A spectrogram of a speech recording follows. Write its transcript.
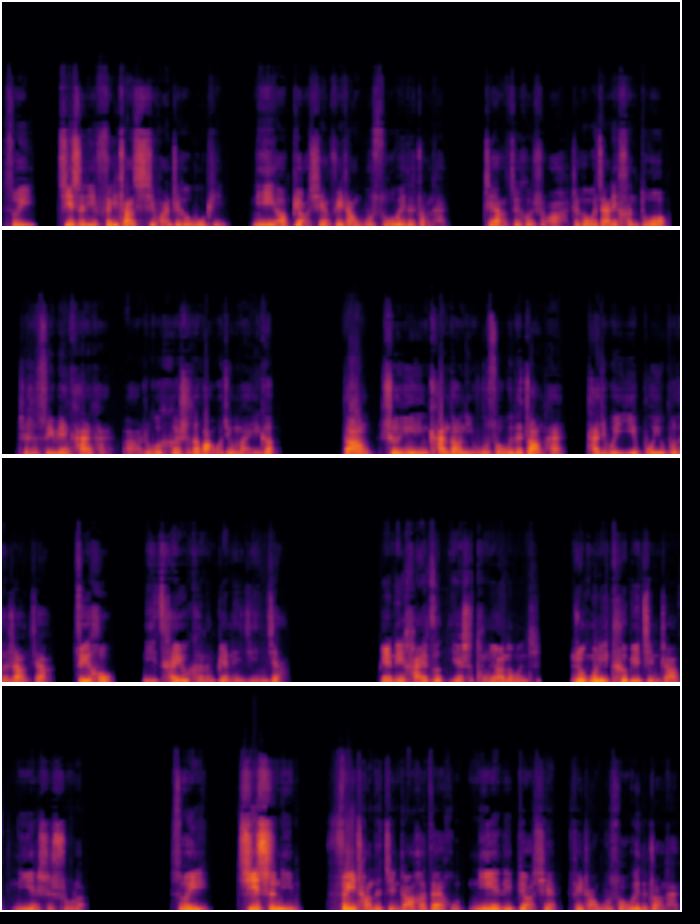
所以，即使你非常喜欢这个物品，你也要表现非常无所谓的状态。这样最后说啊，这个我家里很多，只是随便看看啊，如果合适的话，我就买一个。当收银员看到你无所谓的状态，他就会一步一步的让价，最后你才有可能变成赢家。面对孩子也是同样的问题，如果你特别紧张，你也是输了。所以，即使你非常的紧张和在乎，你也得表现非常无所谓的状态，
